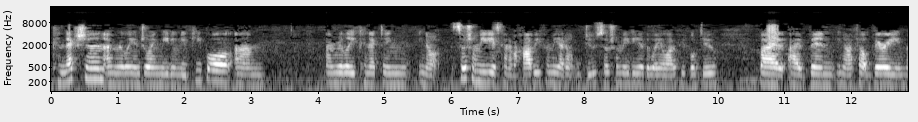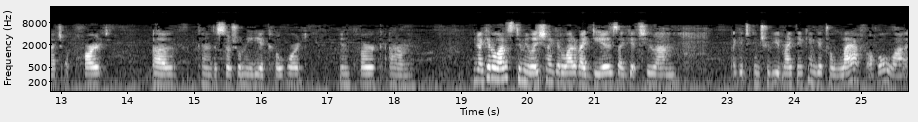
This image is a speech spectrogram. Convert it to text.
connection. I'm really enjoying meeting new people. Um, I'm really connecting, you know, social media is kind of a hobby for me. I don't do social media the way a lot of people do, but I've been, you know, I felt very much a part of kind of the social media cohort in Plurk. Um, you know, I get a lot of stimulation. I get a lot of ideas. I get to, um, I get to contribute my thinking. I get to laugh a whole lot.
